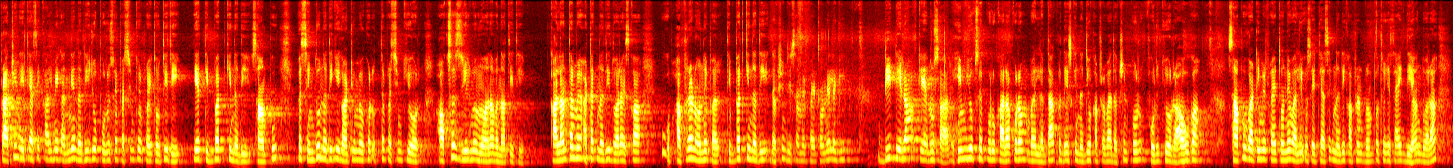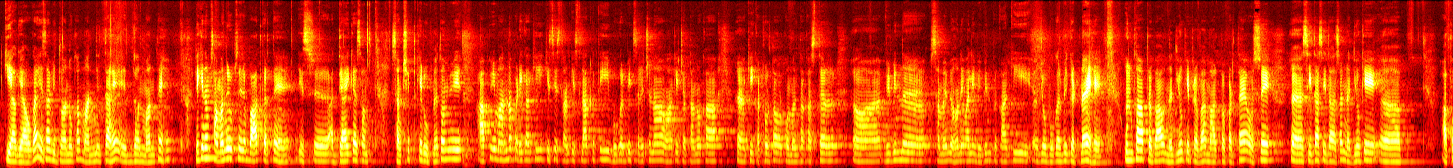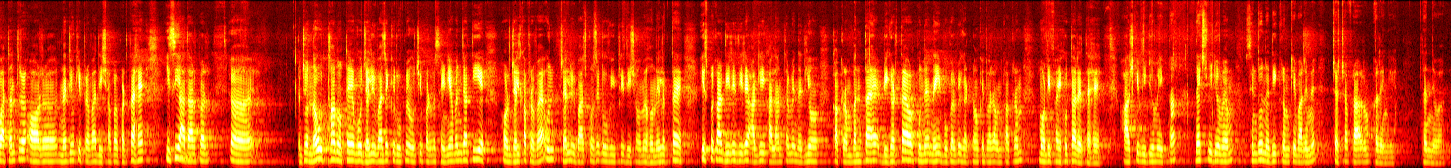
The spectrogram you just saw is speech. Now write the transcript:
प्राचीन ऐतिहासिक काल में एक अन्य नदी जो पूर्व से पश्चिम की ओर प्रवाहित होती थी, यह तिब्बत की नदी, सांपू, व सिंधु नदी की घाटियों में होकर उत्तर पश्चिम की ओर ऑक्सस झील में मुआना बनाती थी। कालांतर में अटक नदी द्वारा इसका अपहरण होने पर तिब्बत की नदी दक्षिण दिशा में प्रवाहित होने लगी। डी टेरा के अनुसार हिमयुग से पूर्व काराकोरम व लद्दाख प्रदेश की नदियों का प्रवाह दक्षिण पूर्व पूर्व की ओर रहा होगा। सांपू घाटी में प्रवाहित होने वाली उस ऐतिहासिक नदी का अपहरण ब्रह्मपुत्र के सहायक दिहांग द्वारा किया गया होगा। ऐसा विद्वानों का मान्यता है, विद्वान मानते हैं। लेकिन हम सामान्य रूप से जब बात करते हैं, इस अध्याय का सम संक्षिप्त के रूप में। तो हमें आपको ये मानना पड़ेगा कि किसी स्थान की स्थलाकृति भूगर्भिक संरचना, वहाँ की चट्टानों का की कठोरता और कोमलता का स्तर विभिन्न समय में होने वाली विभिन्न प्रकार की जो भूगर्भिक घटनाएँ हैं, उनका प्रभाव नदियों के प्रवाह मार्ग पर पड़ता है। उससे सीधा सीधा असर नदियों के अफवाह तंत्र और नदियों की प्रवाह दिशा पर पड़ता है। इसी आधार पर जो नव उत्थान होते हैं, वो जल विभाजक के रूप में ऊँची पर्वत श्रेणियाँ बन जाती है और जल का प्रवाह उन जल विभाजकों से दो विपरीत दिशाओं में होने लगता है। इस प्रकार धीरे धीरे आगे कालांतर में नदियों का क्रम बनता है, बिगड़ता है और पुनः नई भूगर्भीय घटनाओं के द्वारा उनका क्रम मॉडिफाई होता रहता है। आज की वीडियो में इतना। नेक्स्ट वीडियो में हम सिंधु नदी क्रम के बारे में चर्चा प्रारंभ करेंगे। धन्यवाद।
